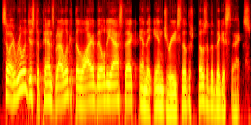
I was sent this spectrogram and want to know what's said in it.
so it really just depends. But I look at the liability aspect and the injuries; those those are the biggest things.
